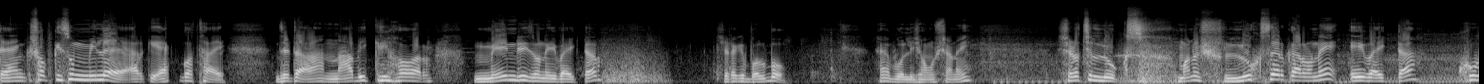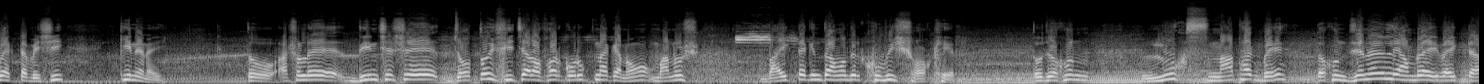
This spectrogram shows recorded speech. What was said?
ট্যাঙ্ক সব কিছু মিলে আর কি এক কথায়, যেটা না বিক্রি হওয়ার মেইন রিজন এই বাইকটার সেটা কি বলব? হ্যাঁ বলি, সমস্যা নেই। সেটা হচ্ছে লুকস। মানুষ লুকসের কারণে এই বাইকটা খুব একটা বেশি কিনে নেয়। তো আসলে দিন শেষে যতই ফিচার অফার করুক না কেন, মানুষ বাইকটা কিন্তু আমাদের খুবই শখের। তো যখন লুকস না থাকবে, তখন জেনারেলি আমরা এই বাইকটা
